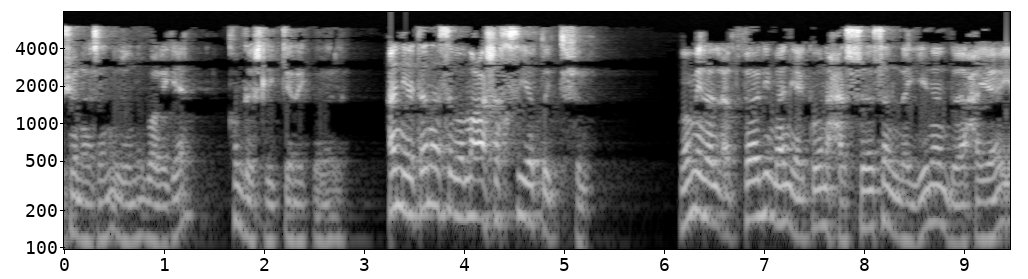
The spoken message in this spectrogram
o'sha narsani o'zini bolaga qildirishlik kerak bo'ladi أن يتناسب مع شخصية الطفل ومن الأطفال من يكون حساسا لينا ذا حياء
